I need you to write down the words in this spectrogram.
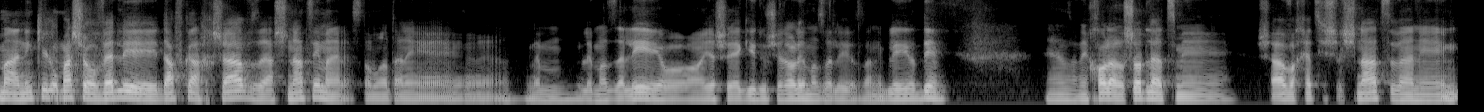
מה, אני כאילו, מה שעובד לי דווקא עכשיו זה השנאצים האלה. זאת אומרת, אני, למזלי, או יש שיגידו שלא למזלי, אז אני בלי יודעים. אז אני יכול להרשות לעצמי שעה וחצי של שנץ, ואני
